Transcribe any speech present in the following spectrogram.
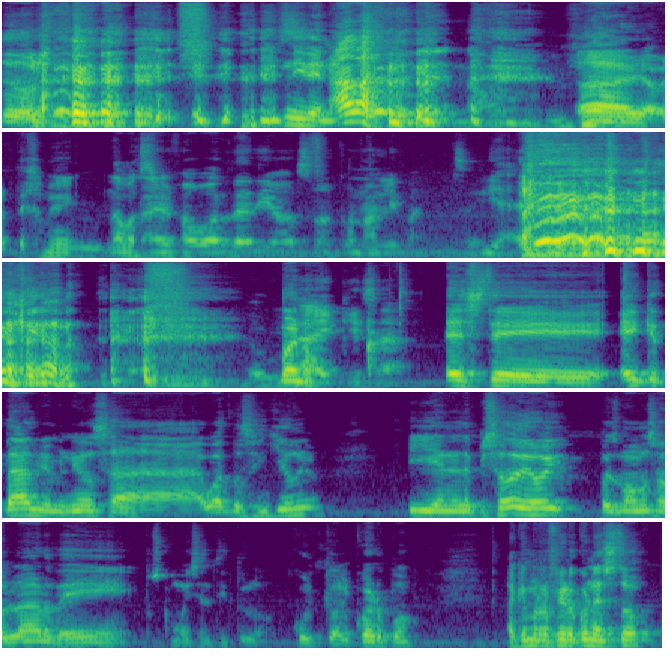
De doblaje. Ni de nada. no, Ay, a ver, déjame nada más. el favor de Dios o con OnlyFans. Ya. Bueno. Ahí quizá. Este, hey, ¿qué tal? Bienvenidos a What Doesn't Kill You. Y en el episodio de hoy, pues vamos a hablar de, pues como dice el título, culto al cuerpo. ¿A qué me refiero con esto?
